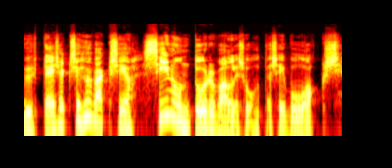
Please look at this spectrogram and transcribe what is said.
yhteiseksi hyväksi ja sinun turvallisuutesi vuoksi.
